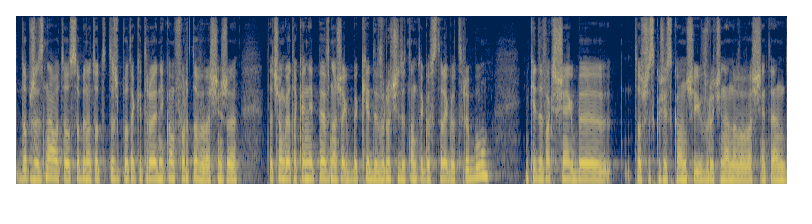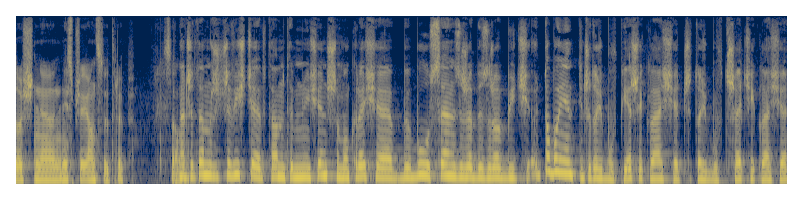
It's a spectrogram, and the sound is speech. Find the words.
dobrze znały te osoby, no to to też było takie trochę niekomfortowe właśnie, że ta ciągła taka niepewność jakby kiedy wróci do tamtego starego trybu i kiedy faktycznie jakby to wszystko się skończy i wróci na nowo właśnie ten dość niesprzyjający tryb. Co? Znaczy tam rzeczywiście w tamtym miesięcznym okresie by był sens, żeby zrobić, to obojętnie, czy ktoś był w pierwszej klasie, czy ktoś był w trzeciej klasie,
